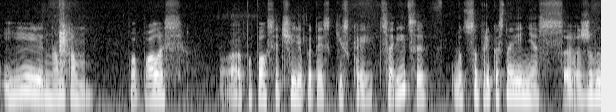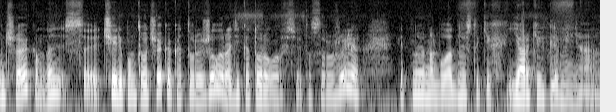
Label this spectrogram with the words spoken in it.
И нам там попалось, попался череп этой скифской царицы, вот соприкосновение с живым человеком, да, с черепом того человека, который жил, ради которого все это сооружили, это, наверное, было одно из таких ярких для меня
